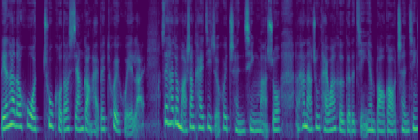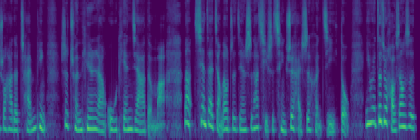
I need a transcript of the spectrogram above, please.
连他的货出口到香港还被退回来，所以他就马上开记者会澄清嘛，说他拿出台湾合格的检验报告，澄清说他的产品是纯天然无添加的嘛。那现在讲到这件事，他其实情绪还是很激动，因为这就好像是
